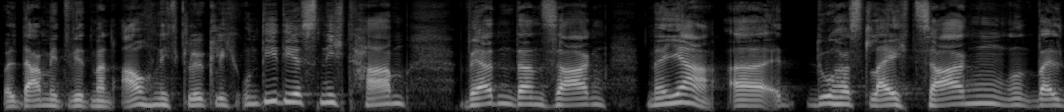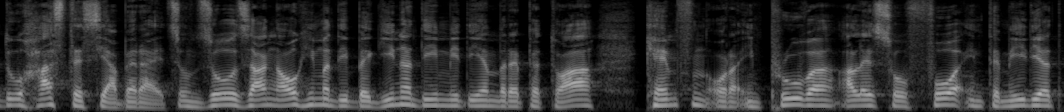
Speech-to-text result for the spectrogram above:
weil damit wird man auch nicht glücklich. Und die, die es nicht haben, werden dann sagen, na ja, äh, du hast leicht sagen, weil du hast es ja bereits. Und so sagen auch immer die Beginner, die mit ihrem Repertoire kämpfen oder Improver, alles so vor Intermediate,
